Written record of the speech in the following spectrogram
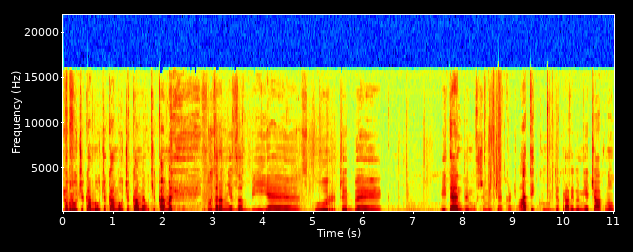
Dobra, uciekamy, uciekamy, uciekamy, uciekamy. Bo zaraz mnie zabije. Skurczy byk. I tędy musimy uciekać. A ty kurde, prawie bym mnie ciachnął.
